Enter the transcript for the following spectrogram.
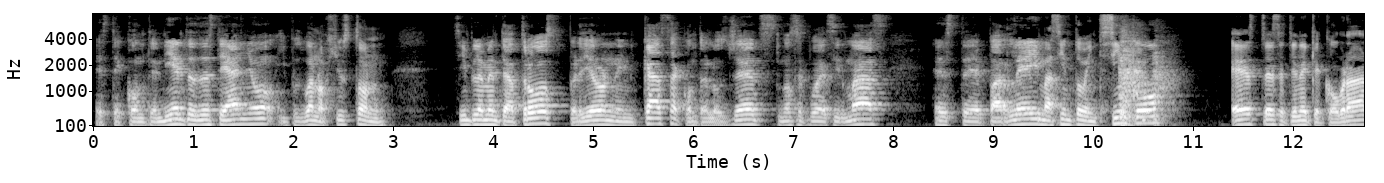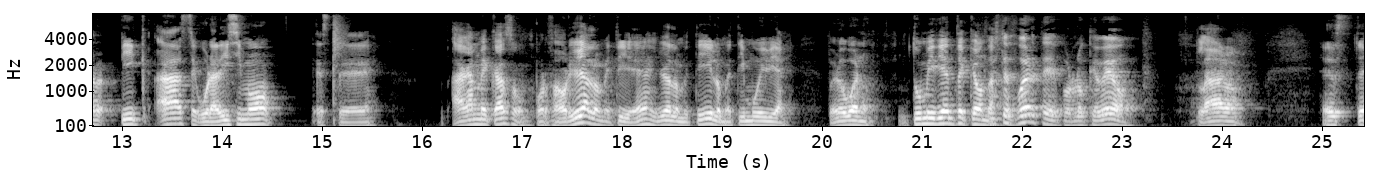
este, contendientes de este año. Y pues bueno, Houston simplemente atroz, perdieron en casa contra los Jets, no se puede decir más. Este, Parley más 125. Este se tiene que cobrar, pick aseguradísimo. Este, háganme caso, por favor. Yo ya lo metí, ¿eh? Yo ya lo metí y lo metí muy bien. Pero bueno, tú mi diente, ¿qué onda? Fuiste fuerte, por lo que veo. Claro. Este.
